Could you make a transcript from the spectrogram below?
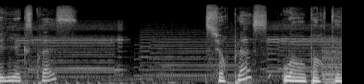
Daily Express, sur place ou à emporter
